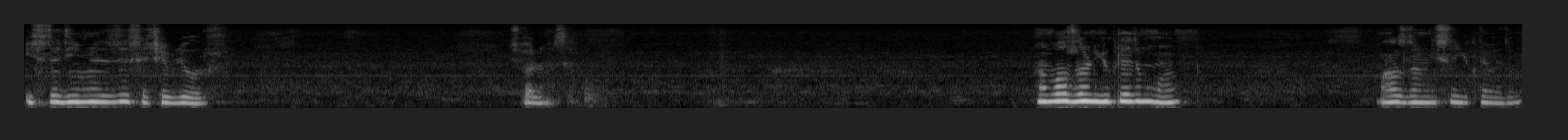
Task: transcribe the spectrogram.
istediğimizi seçebiliyoruz. Şöyle mesela. Ben bazılarını yükledim mi? Bazılarını ise yüklemedim.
